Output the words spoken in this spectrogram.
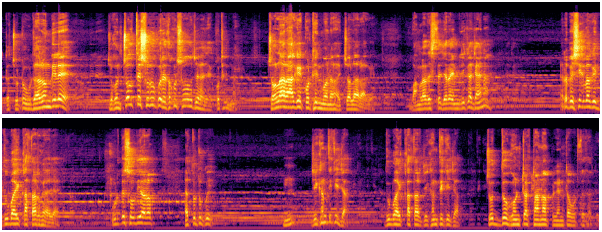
একটা ছোট উদাহরণ দিলে, যখন চলতে শুরু করে, তখন সহজ হয়ে যায়, কঠিন না। চলার আগে কঠিন মনে হয়, চলার আগে। বাংলাদেশ থেকে যারা আমেরিকা যায় না, এরা বেশিরভাগই দুবাই, কাতার হয়ে যায়। উঠতে সৌদি আরব এতটুকুই। হুম? যেখান থেকেই যাক দুবাই, কাতার যেখান থেকেই যাক চোদ্দ ঘণ্টা টানা প্লেনটা উঠতে থাকে।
